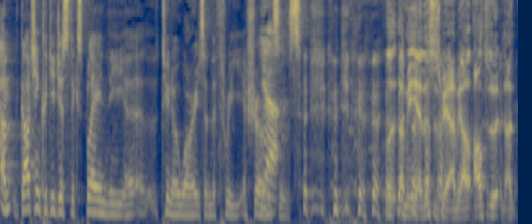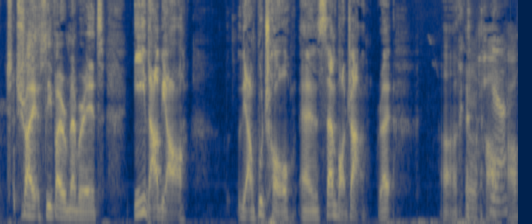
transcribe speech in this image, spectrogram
Um, could you just explain the uh, two no worries and the three assurances? Yeah. well, I mean, yeah, this is great. I mean, I'll, I'll do it. I'll try see if I remember it. 一达标两不愁 and 三保障, right? Oh, okay. Mm, yeah.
